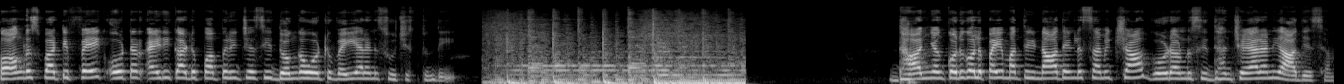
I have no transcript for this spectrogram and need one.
Congress party fake voter ID card పంపిణీ చేసి దొంగ ఓట్లు వేయాలని సూచిస్తుంది. ధాన్యం కొనుగోలుపై మంత్రి నాదెండ్ల సమీక్ష గోడౌన్లు సిద్ధం చేయాలని ఆదేశం.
